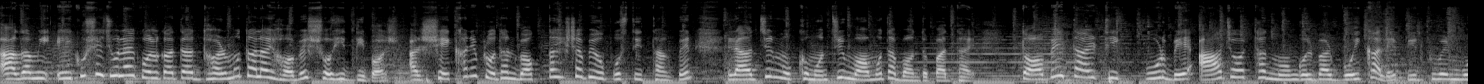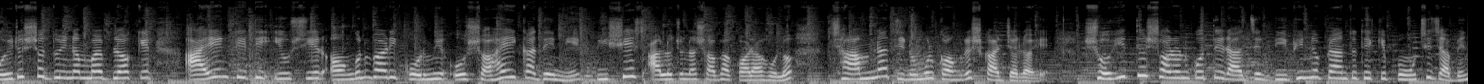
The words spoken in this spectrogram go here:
আগামী একুশে জুলাই কলকাতার ধর্মতলায় হবে শহীদ দিবস। আর সেখানে প্রধান বক্তা হিসাবে উপস্থিত থাকবেন রাজ্যের মুখ্যমন্ত্রী মমতা বন্দ্যোপাধ্যায়। তবে তার ঠিক পূর্বে আজ অর্থাৎ মঙ্গলবার বৈকালে বীরভূমের ময়ূরেশ্বর দুই নম্বর ব্লকের আইএনটিটি ইউসি এর অঙ্গনবাড়ি কর্মী ও সহায়িকাদের নিয়ে বিশেষ আলোচনা সভা করা হলো ছামনা তৃণমূল কংগ্রেস কার্যালয়ে। শহীদদের স্মরণ করতে রাজ্যের বিভিন্ন প্রান্ত থেকে পৌঁছে যাবেন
